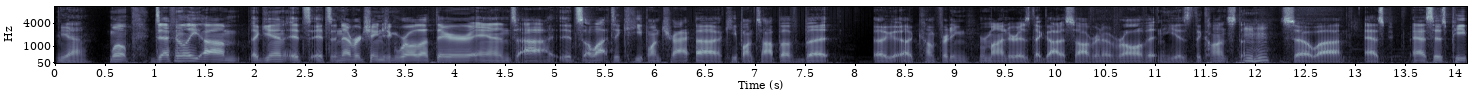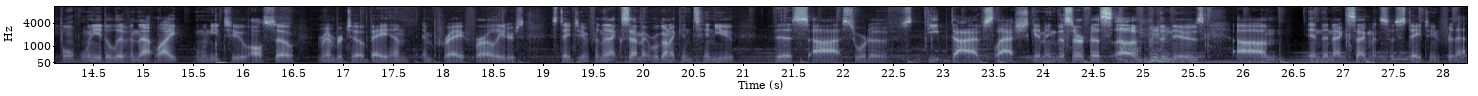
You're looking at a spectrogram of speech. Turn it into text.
Yeah. Well, definitely. Um, again, it's it's an ever-changing world out there, and uh, it's a lot to keep on track, uh, keep on top of. But a, a comforting reminder is that God is sovereign over all of it, and He is the constant. Mhm. So, uh, as as His people, we need to live in that light. We need to also remember to obey Him and pray for our leaders. Stay tuned for the next segment. We're going to continue this uh, sort of deep dive slash skimming the surface of the news um, in the next segment. So, stay tuned for that.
